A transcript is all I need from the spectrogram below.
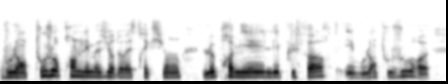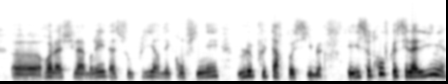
voulant toujours prendre les mesures de restriction, le premier, les plus fortes, et voulant toujours euh, relâcher la bride, assouplir, déconfiner le plus tard possible. Il se trouve que c'est la ligne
